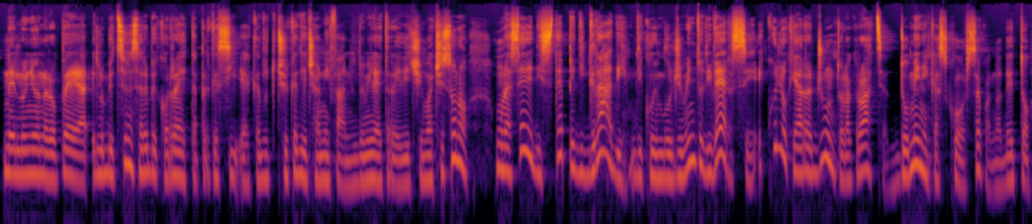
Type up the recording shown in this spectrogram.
nell'Unione Europea e l'obiezione sarebbe corretta perché sì, è accaduto circa dieci anni fa, nel 2013, ma ci sono una serie di step e di gradi di coinvolgimento diversi e quello che ha raggiunto la Croazia domenica scorsa, quando ha detto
